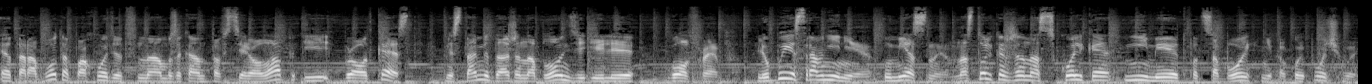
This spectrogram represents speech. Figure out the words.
эта работа походит на музыкантов Stereolab и Broadcast, местами даже на Блонди или Goldfrapp. Любые сравнения уместны, настолько же, насколько не имеют под собой никакой почвы.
